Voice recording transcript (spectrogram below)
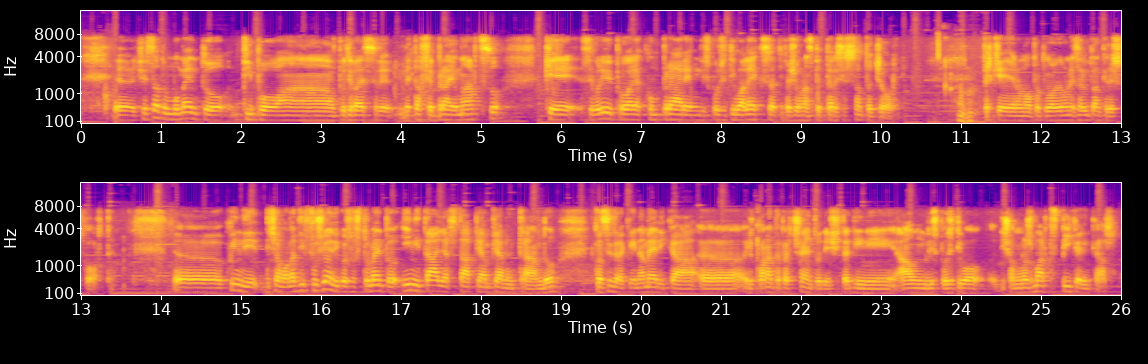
Eh, c'è stato un momento tipo a, poteva essere metà febbraio-marzo che se volevi provare a comprare un dispositivo Alexa ti facevano aspettare 60 giorni perché erano proprio, avevano esaurito anche le scorte. Uh, quindi diciamo la diffusione di questo strumento in Italia sta pian piano entrando. Considera che in America uh, il 40% dei cittadini ha un dispositivo, diciamo uno smart speaker in casa.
